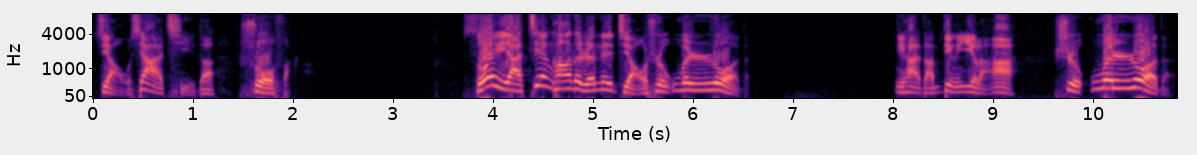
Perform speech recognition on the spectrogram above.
脚下起的说法。所以呀，健康的人的脚是温热的。你看，咱们定义了啊，是温热的，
